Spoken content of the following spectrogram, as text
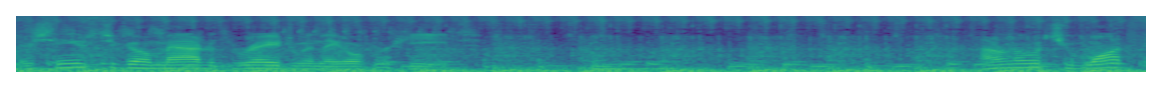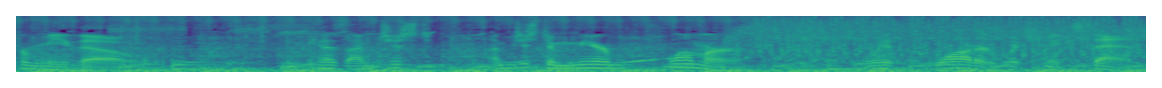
There seems to go mad with rage when they overheat. I don't know what you want from me though. Because I'm just I'm just a mere plumber with water, which makes sense.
